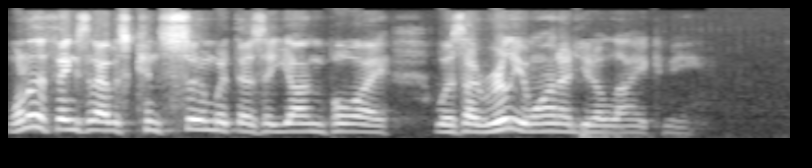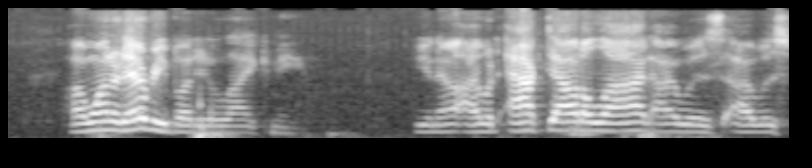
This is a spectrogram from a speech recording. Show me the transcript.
one of the things that I was consumed with as a young boy was I really wanted you to like me. I wanted everybody to like me. You know, I would act out a lot. I was I was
